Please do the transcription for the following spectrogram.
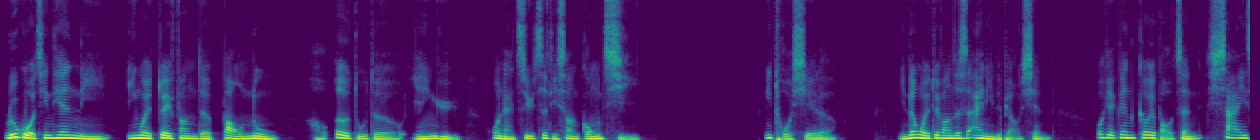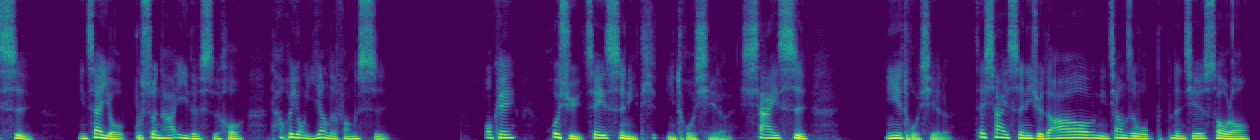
如果今天你因为对方的暴怒、好恶毒的言语，或乃至于肢体上的攻击，你妥协了，你认为对方这是爱你的表现，我可以跟各位保证，下一次你再有不顺他意的时候，他会用一样的方式。OK，或许这一次你你妥协了，下一次你也妥协了。在下一次，你觉得哦，你这样子我不能接受喽，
